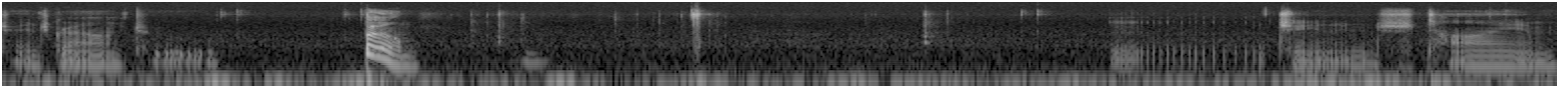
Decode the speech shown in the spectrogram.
Change ground to. Boom! Change time.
